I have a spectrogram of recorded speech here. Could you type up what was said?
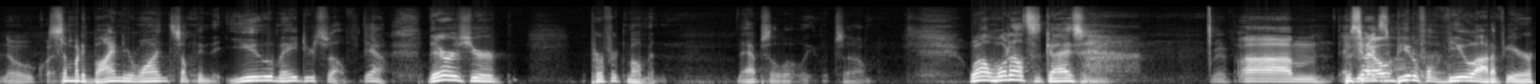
No question. Somebody buying your wine, something that you made yourself. Yeah, there is your perfect moment. Absolutely. So, well, what else, is, guys? Um, Besides you know, the beautiful view out of here,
